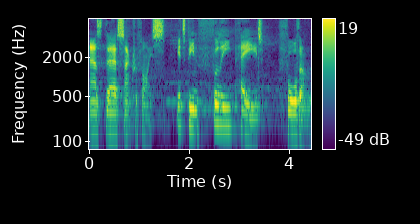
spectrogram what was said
as their sacrifice. It's been fully paid for them.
